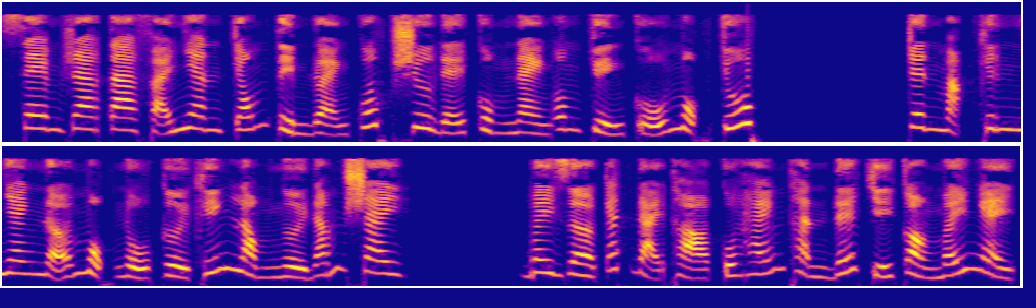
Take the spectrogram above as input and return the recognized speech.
Xem ra ta phải nhanh chóng tìm đoạn quốc sư để cùng nàng ôm chuyện cũ một chút. Trên mặt khinh nhan nở một nụ cười khiến lòng người đắm say. Bây giờ cách đại thọ của Hán Thành Đế chỉ còn mấy ngày,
